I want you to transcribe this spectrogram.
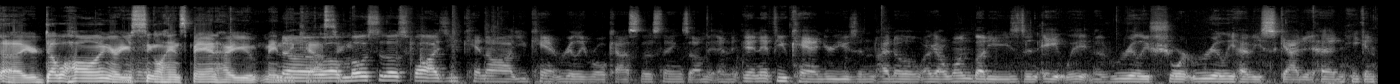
uh, you're double hauling or are you single hand span? How are you mainly Mm-hmm. No, well, most of those flies you cannot, you can't really roll cast those things. Um, and and if you can, you're using. I know I got one buddy used an eight weight and a really short, really heavy Skagit head, and he can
